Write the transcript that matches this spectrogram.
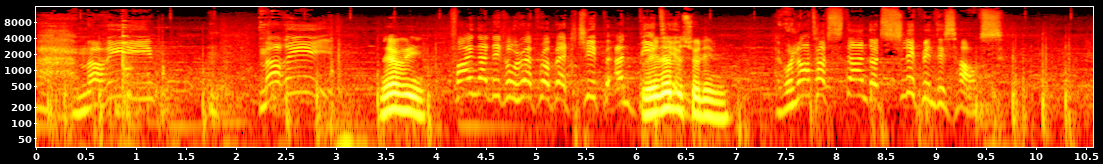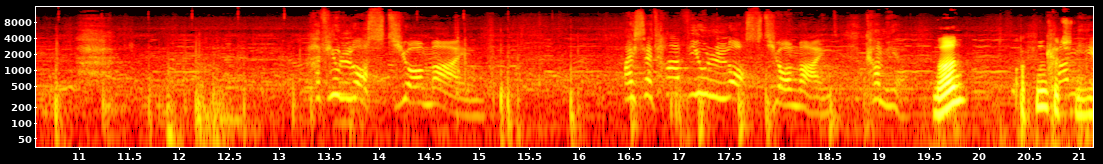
Marie! Marie! Yapayım? Find that little reprobate Jeep and beat Beyler de him. söyleyeyim. I will not have standard slip in this house. Have you lost your mind? I said, have you lost your mind? Come here. Lan aklını kaçırdın.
